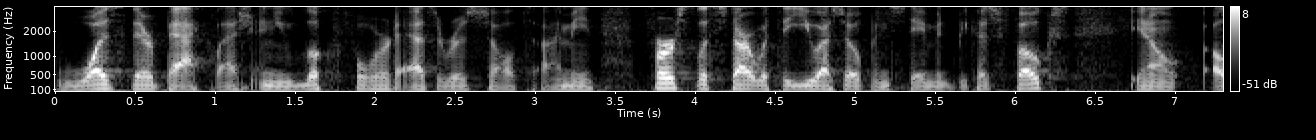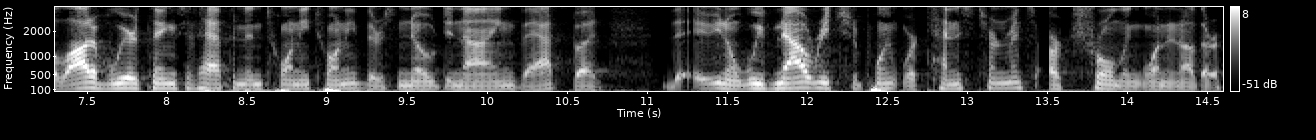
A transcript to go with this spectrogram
was there backlash, and you look forward as a result. I mean, first, let's start with the U.S. Open statement because, folks, you know, a lot of weird things have happened in 2020. There's no denying that, but you know, we've now reached a point where tennis tournaments are trolling one another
